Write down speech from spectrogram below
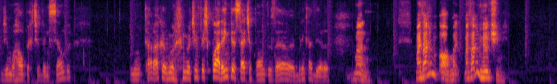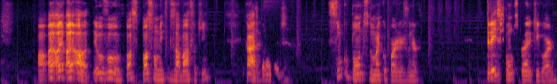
Dimo Halpert vencendo. Caraca, meu, meu time fez 47 pontos, é brincadeira. Mano, mas olha, ó, mas, mas olha o meu time. Ó, ó, ó, ó, eu vou. Posso, posso um momento de desabafo aqui? Cara, cinco pontos do Michael Porter Jr., Três pontos para Eric Gordon.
